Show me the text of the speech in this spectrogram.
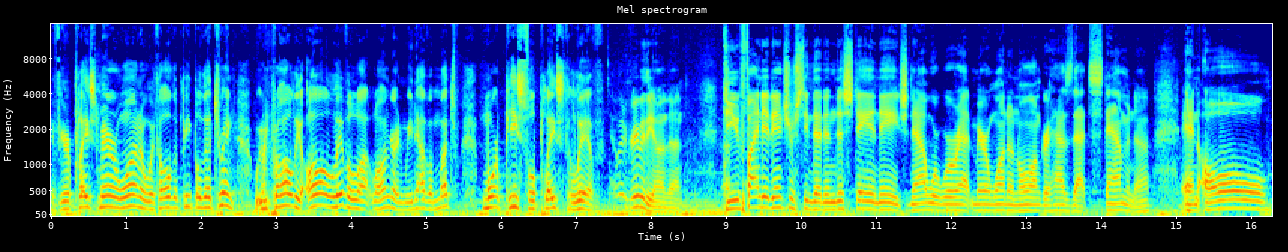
If you replaced marijuana with all the people that drink, we would probably all live a lot longer and we'd have a much more peaceful place to live. I would agree with you on that. Do you find it interesting that in this day and age, now where we're at, marijuana no longer has that stamina and all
